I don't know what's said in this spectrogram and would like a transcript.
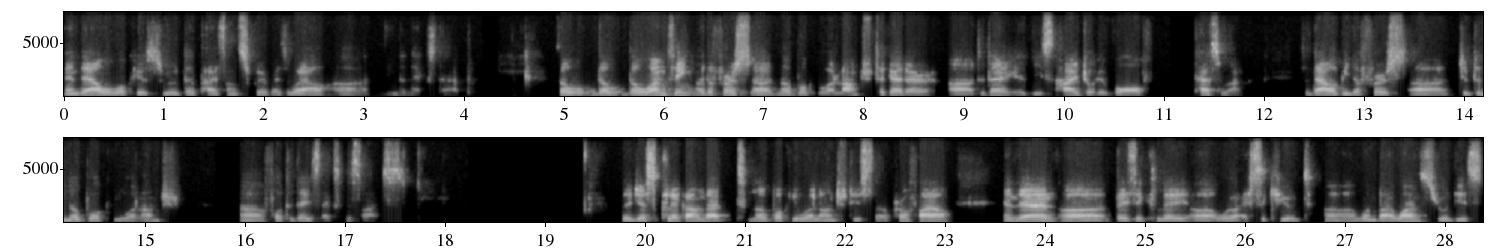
and then I will walk you through the Python script as well uh, in the next step. So the, the one thing, uh, the first uh, notebook we'll launch together today is this Hydro Evolve test run. So that will be the first uh, Jupyter notebook we will launch uh, for today's exercise. So just click on that notebook, you will launch this uh, profile. And then uh, basically uh, we'll execute uh, one by one through these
